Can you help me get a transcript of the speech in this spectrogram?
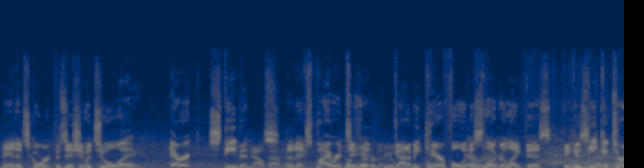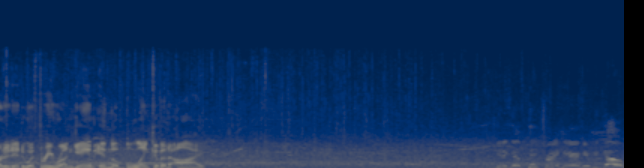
Man in scoring position with two away. Eric Stevens, the next Pirate The to hit. Got to be careful with a slugger like this because he can turn it into a three-run game in the blink of an eye. Get a good pitch right here. Here we go.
